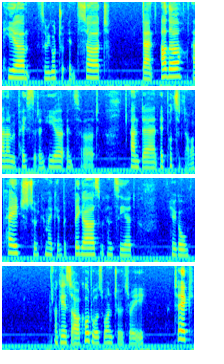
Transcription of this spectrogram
here. So we go to insert, then other, and then we paste it in here, insert and then it puts it on our page so we can make it a bit bigger so we can see it. Here we go. Okay so our code was one two three tick.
